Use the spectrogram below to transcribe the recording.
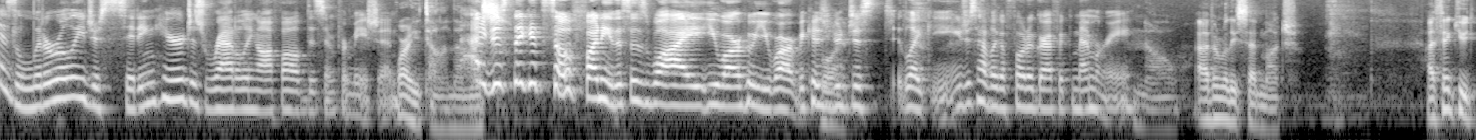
is literally just sitting here, just rattling off all of this information. Why are you telling them I just think it's so funny. This is why you are who you are because Why? you're just like you just have like a photographic memory. No, I haven't really said much. I think you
